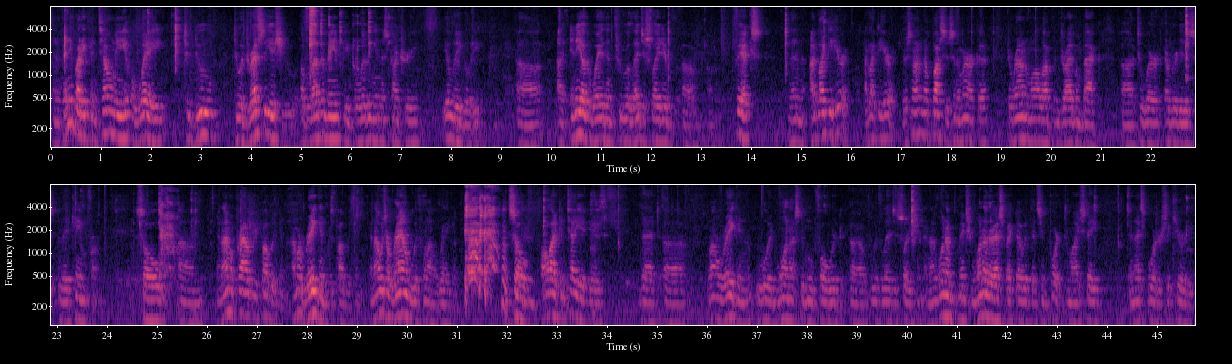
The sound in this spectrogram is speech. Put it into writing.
And if anybody can tell me a way to do, to address the issue of 11 million people living in this country illegally, uh, uh, any other way than through a legislative uh, fix, then I'd like to hear it. I'd like to hear it. There's not enough buses in America to round them all up and drive them back uh, to wherever it is they came from. So, um, and I'm a proud Republican. I'm a Reagan Republican, and I was around with Ronald Reagan. So, all I can tell you is that uh, Ronald Reagan would want us to move forward uh, with legislation. And I want to mention one other aspect of it that's important to my state, and that's border security.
